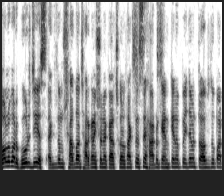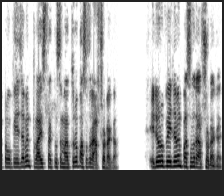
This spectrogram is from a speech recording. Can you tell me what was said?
অল ওভার গর্জিয়াস একদম সাদা ঝাড়খানি সঙ্গে কাজ করা থাকতেছে। হাঁটু ক্যান ক্যানও পেয়ে যাবেন, টপস দুপাটাও পেয়ে যাবেন প্রাইস থাকতেছে মাত্র পাঁচ হাজার আটশো টাকা। এটারও পেয়ে যাবেন পাঁচ হাজার আটশো টাকায়।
